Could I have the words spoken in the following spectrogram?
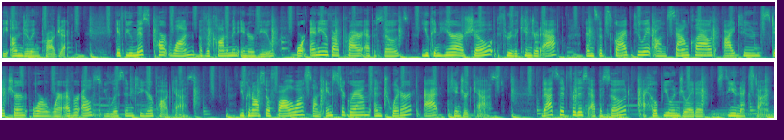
The Undoing Project. If you missed part one of the Kahneman interview or any of our prior episodes, you can hear our show through the Kindred app and subscribe to it on SoundCloud, iTunes, Stitcher, or wherever else you listen to your podcast. You can also follow us on Instagram and Twitter at KindredCast. That's it for this episode. I hope you enjoyed it. See you next time.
